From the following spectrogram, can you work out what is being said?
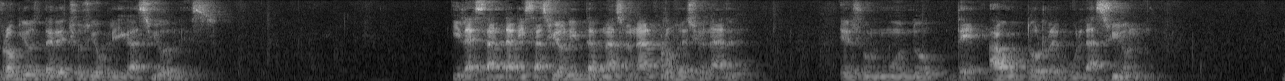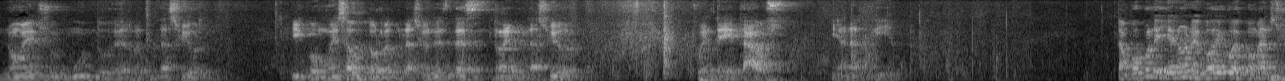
propios derechos y obligaciones. Y la estandarización internacional profesional es un mundo de autorregulación, no es un mundo de regulación. Y como esa autorregulación es desregulación, fuente de caos y anarquía. Tampoco leyeron el Código de Comercio.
